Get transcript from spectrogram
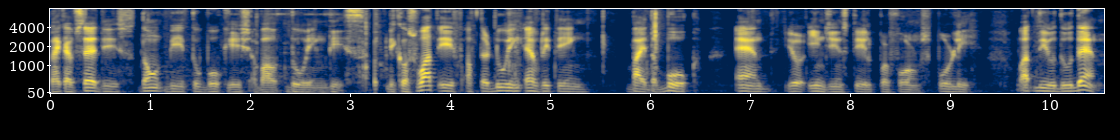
Like I've said this, don't be too bookish about doing this. Because what if after doing everything by the book and your engine still performs poorly? What do you do then?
